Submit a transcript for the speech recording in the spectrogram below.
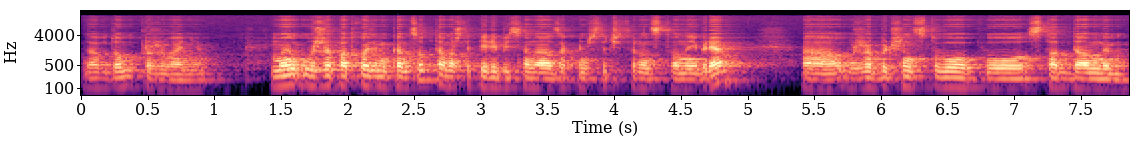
да, в дом проживания. Мы уже подходим к концу, потому что перепись она закончится 14 ноября. А, уже большинство по стат данным,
